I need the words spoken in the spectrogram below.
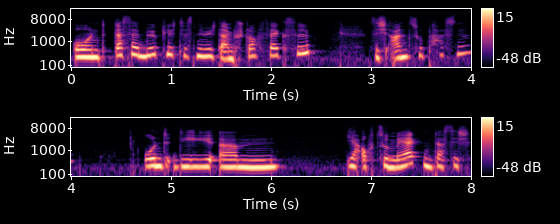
Und das ermöglicht es nämlich deinem Stoffwechsel, sich anzupassen und die, ähm, ja auch zu merken, dass ich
